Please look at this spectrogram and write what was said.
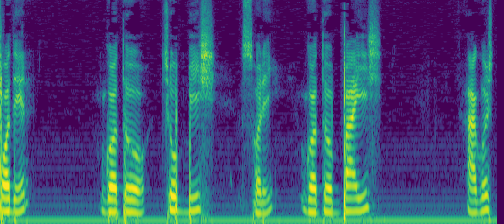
পদের গত চব্বিশ সরি গত বাইশ আগস্ট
